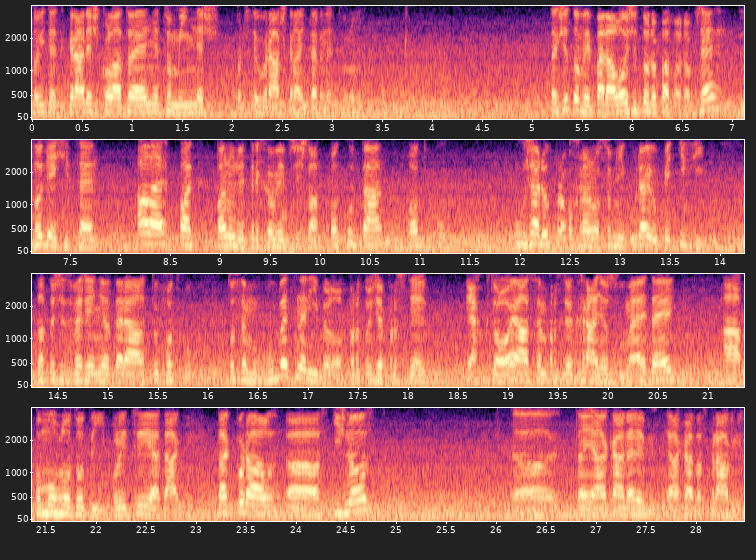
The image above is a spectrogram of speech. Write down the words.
To víte, krádež škola to je něco méně než prostě urážka na internetu. No. Takže to vypadalo, že to dopadlo dobře, zloděj chycen, ale pak panu Dietrichovi přišla pokuta od Úřadu pro ochranu osobních údajů 5000 za to, že zveřejnil teda tu fotku. To se mu vůbec nelíbilo, protože prostě jak to, já jsem prostě chránil svůj majetek a pomohlo to té policii a tak, tak podal uh, stížnost, uh, to je nějaká, nevím, nějaká ta správní,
